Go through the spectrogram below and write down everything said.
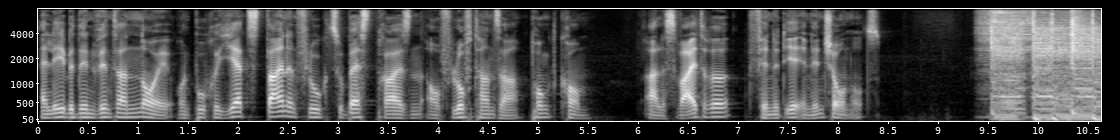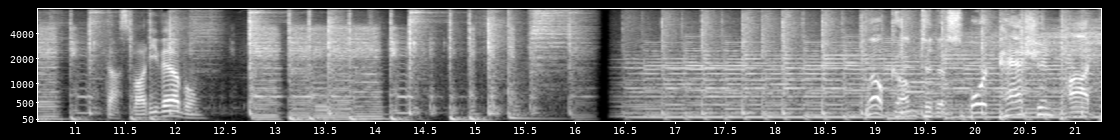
erlebe den Winter neu und buche jetzt deinen Flug zu Bestpreisen auf lufthansa.com. Alles weitere findet ihr in den Show Notes. Das war die Werbung. Welcome to the Sport Passion Podcast.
